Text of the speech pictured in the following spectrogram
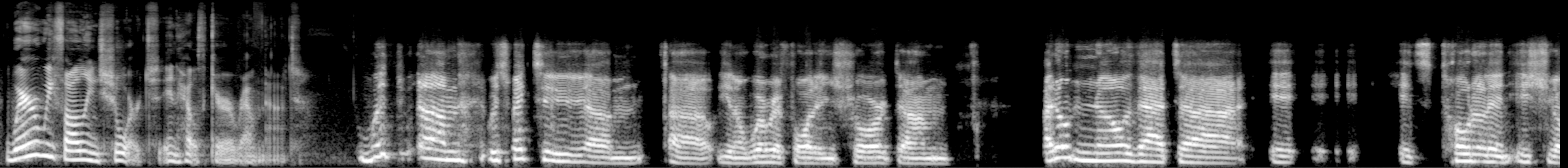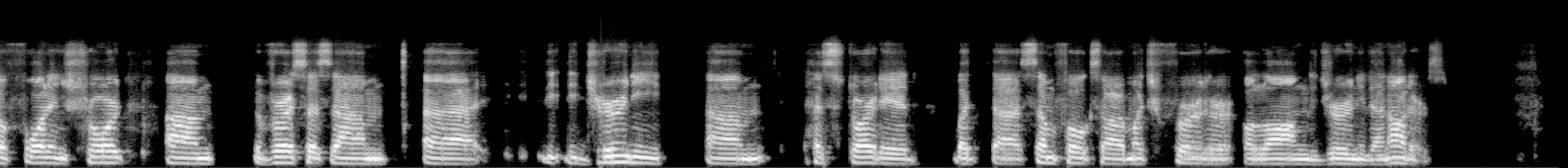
Where are we falling short in healthcare around that? With um, respect to um, uh, you know where we're falling short um, i don't know that uh, it, it, it's totally an issue of falling short um, versus um, uh, the, the journey um, has started, but uh, some folks are much further along the journey than others.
